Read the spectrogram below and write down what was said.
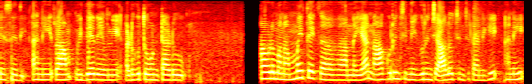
చేసేది? అని రామ్ విద్యాదేవిని అడుగుతూ ఉంటాడు. ఆవిడ మన అమ్మైతే కదా అన్నయ్య నా గురించి నీ గురించి ఆలోచించడానికి అని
